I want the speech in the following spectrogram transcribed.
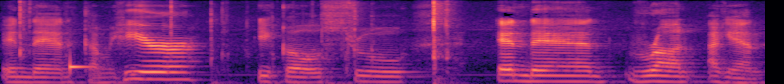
and then come here equals true and then run again.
